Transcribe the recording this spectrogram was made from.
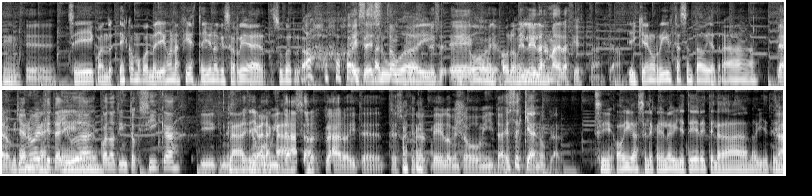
Mm. eh, Sí, cuando, es como cuando llega a una fiesta y uno que se ríe súper. Ah, ja, ja, ja, y ese se es saluda Cruise, y, ese- y eh, todo, y él- todo lo él es el alma de la fiesta, claro. Y Keanu Reeves está sentado ahí atrás. Claro, Mirando Keanu es el que te ayuda cuando te intoxicas y Claro, te necesitas lleva a la vomitar, casa. Claro, y te, te sujeta el pelo mientras vomita. Ese es Keanu, claro. Sí, oiga, se le cayó la billetera y te la da la billetera.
